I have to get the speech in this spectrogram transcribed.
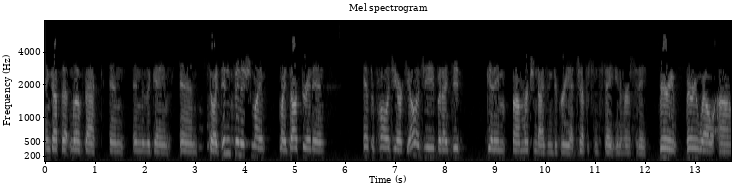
and got that love back in into the game. And so I didn't finish my my doctorate in anthropology archaeology, but I did get a uh, merchandising degree at Jefferson State University. Very very well um,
